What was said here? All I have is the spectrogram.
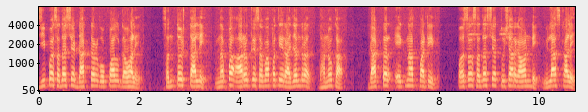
जीप सदस्य डॉक्टर गोपाल गव्हाळे संतोष टाले नप आरोग्य सभापती राजेंद्र धानोका डॉक्टर एकनाथ पाटील पस सदस्य तुषार गावंडे विलास काळे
